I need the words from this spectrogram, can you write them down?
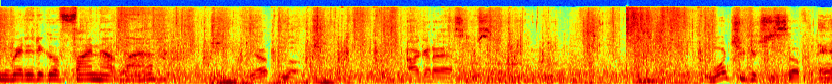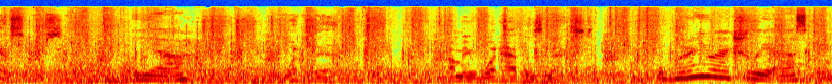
You ready to go find that lab? Yep, look. I gotta ask you something. Once you get yourself answers, Yeah. What then? I mean, what happens next? What are you actually asking?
